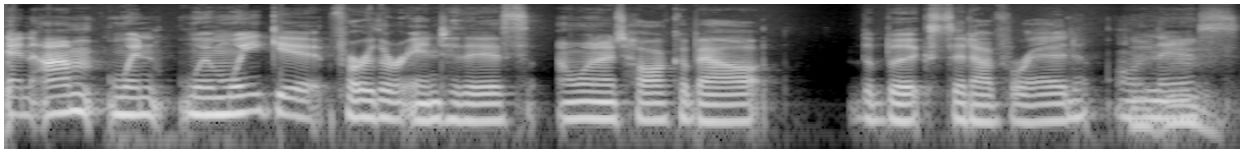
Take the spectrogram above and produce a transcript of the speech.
And I'm when when we get further into this, I want to talk about the books that I've read on mm-hmm. this.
